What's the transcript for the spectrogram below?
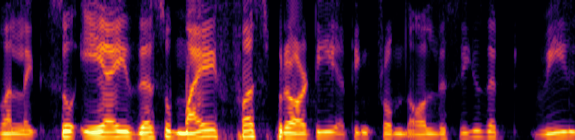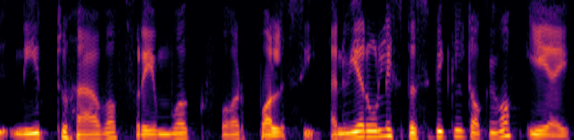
One line. so AI is there. So my first priority, I think, from all this thing is that we need to have a framework for policy, and we are only specifically talking of AI.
